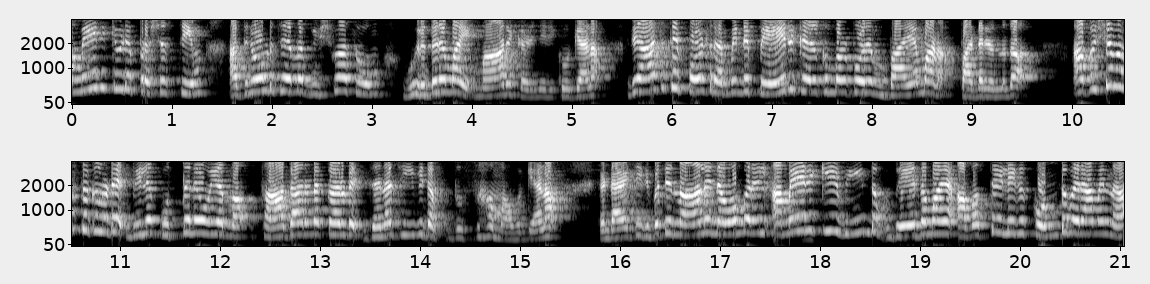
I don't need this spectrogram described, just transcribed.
അമേരിക്കയുടെ പ്രശസ്തിയും അതിനോട് ചേർന്ന വിശ്വാസവും ഗുരുതരമായി മാറിക്കഴിഞ്ഞിരിക്കുകയാണ്. രാജ്യത്തെ ഇപ്പോൾ ട്രംപിന്റെ പേര് കേൾക്കുമ്പോൾ പോലും ഭയമാണ് പടരുന്നത്. അവശ്യ വസ്തുക്കളുടെ വില കുത്തനെ ഉയർന്ന സാധാരണക്കാരുടെ ജനജീവിതം ദുസ്സഹമാവുകയാണ്. രണ്ടായിരത്തി ഇരുപത്തിനാല് നവംബറിൽ അമേരിക്കയെ വീണ്ടും ഭേദമായ അവസ്ഥയിലേക്ക് കൊണ്ടുവരാമെന്ന്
